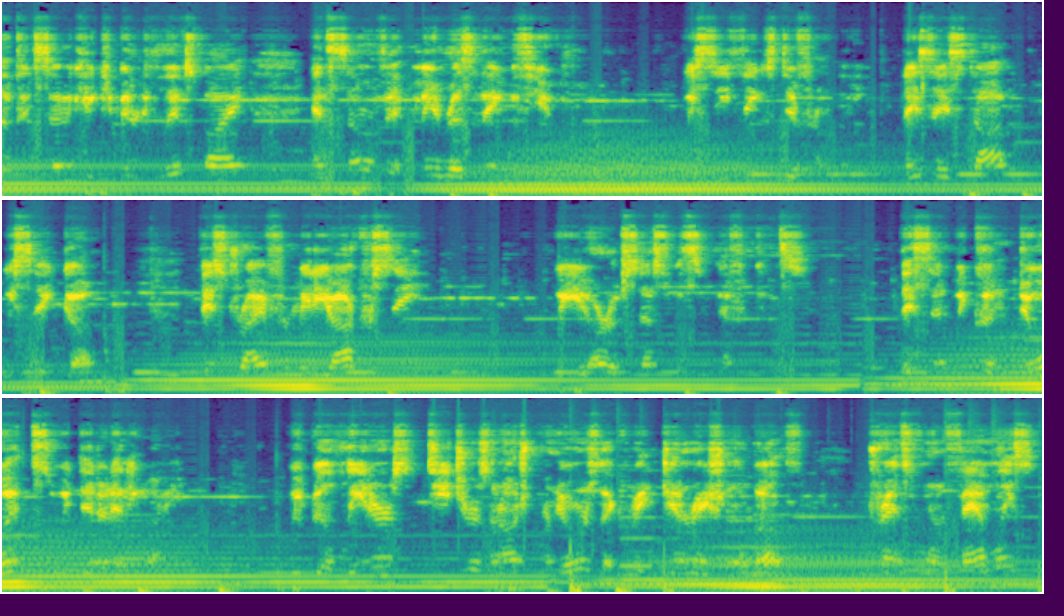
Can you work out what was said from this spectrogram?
that the 7K community lives by, and some of it may resonate with you. We see things differently. They say stop, we say go. They strive for mediocrity. We are obsessed with significance. They said we couldn't do it, so we did it anyway. We build leaders, teachers, and entrepreneurs that create generational wealth, transform families,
